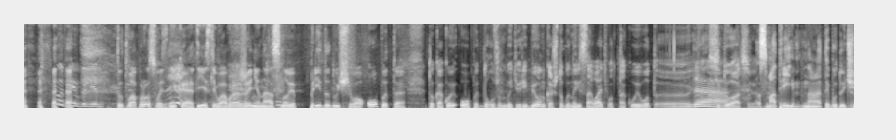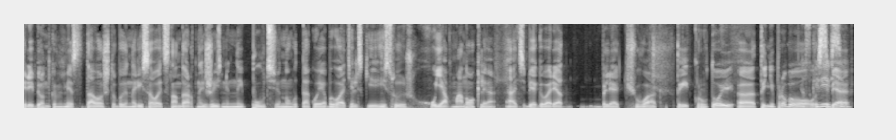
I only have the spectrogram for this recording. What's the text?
Ты, блин. Тут вопрос возникает. Если воображение на основе предыдущего опыта, то какой опыт должен быть у ребенка, чтобы нарисовать вот такую вот э, Да. ситуацию? Смотри, а, ты, будучи ребенком, вместо того, чтобы нарисовать стандартный жизненный путь, ну, вот такой обывательский, рисуешь хуя в монокле, а тебе говорят, блядь, чувак, ты крутой, а ты не пробовал Скорее себя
